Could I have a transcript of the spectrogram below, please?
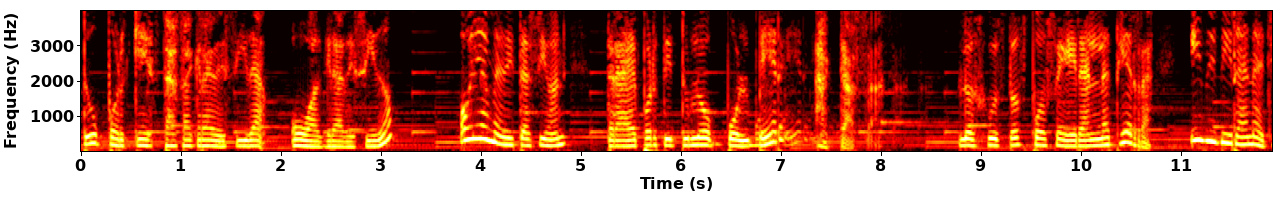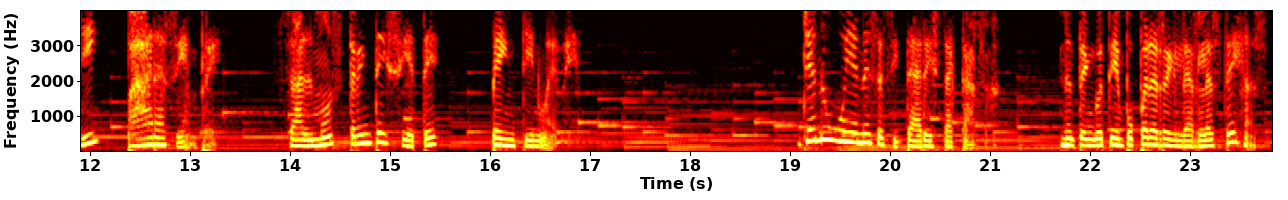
¿Tú por qué estás agradecida o agradecido? Hoy la meditación trae por título Volver a casa. Los justos poseerán la tierra y vivirán allí para siempre. Salmos 37, 29. Ya no voy a necesitar esta casa. No tengo tiempo para arreglar las tejas.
